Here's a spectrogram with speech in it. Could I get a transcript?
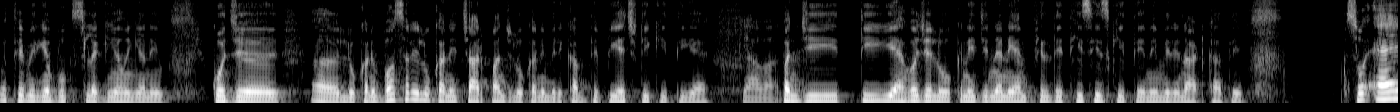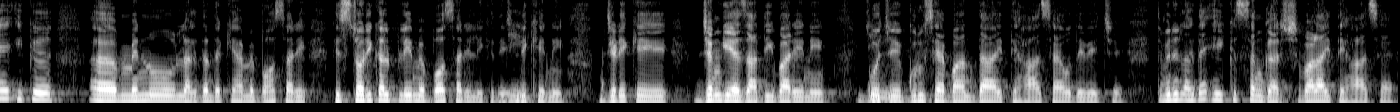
ਉੱਥੇ ਮੇਰੀਆਂ ਬੁੱਕਸ ਲੱਗੀਆਂ ਹੋਈਆਂ ਨੇ। ਕੁਝ ਲੋਕਾਂ ਨੇ ਬਹੁਤ ਸਾਰੇ ਲੋਕਾਂ ਨੇ ਚਾਰ ਪੰਜ ਲੋਕਾਂ ਨੇ ਮੇਰੇ ਕੰਮ ਤੇ ਡੀ ਕੀਤੀ ਹੈ। ਕੀ ਬਾਤ ਪੰਜੀ 30 ਇਹੋ ਜਿਹੇ ਲੋਕ ਨੇ ਜਿਨ੍ਹਾਂ ਨੇ ਐਮਫਿਲ ਦੇ ਥੀਸਿਸ ਕੀਤੇ ਨੇ ਮੇਰੇ ਨਾਟਕਾਂ ਤੇ। ਸੋ ਇਹ ਇੱਕ ਮੈਨੂੰ ਲੱਗਦਾ ਹੁੰਦਾ ਕਿ ਹਾਂ ਮੈਂ ਬਹੁਤ ਸਾਰੇ ਹਿਸਟੋਰੀਕਲ ਪਲੇ ਮੈਂ ਬਹੁਤ ਸਾਰੇ ਲਿਖਦੇ ਲਿਖੇ ਨੇ ਜਿਹੜੇ ਕਿ ਜੰਗੇ ਆਜ਼ਾਦੀ ਬਾਰੇ ਨੇ ਕੁਝ ਗੁਰੂ ਸਾਹਿਬਾਨ ਦਾ ਇਤਿਹਾਸ ਹੈ ਉਹਦੇ ਵਿੱਚ। ਤੇ ਮੈਨੂੰ ਲੱਗਦਾ ਇਹ ਇੱਕ ਸੰਘਰਸ਼ ਵਾਲਾ ਇਤਿਹਾਸ ਹੈ।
